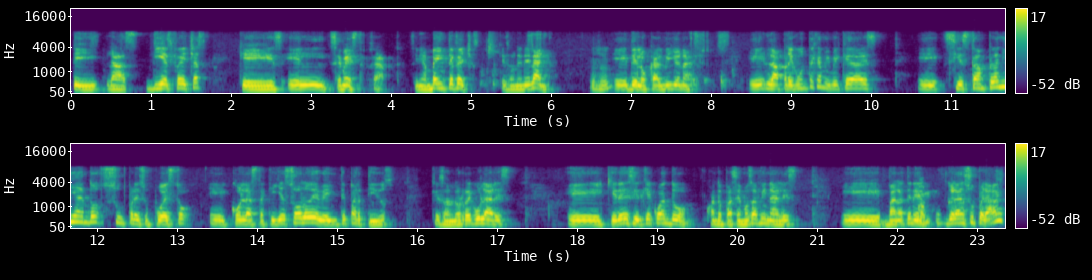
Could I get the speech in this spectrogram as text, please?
de las 10 fechas que es el semestre, o sea, serían 20 fechas que son en el año eh, de local millonario. Eh, la pregunta que a mí me queda es, eh, si están planeando su presupuesto con las taquillas solo de 20 partidos, que son los regulares, quiere decir que cuando, cuando pasemos a finales van a tener un gran superávit.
